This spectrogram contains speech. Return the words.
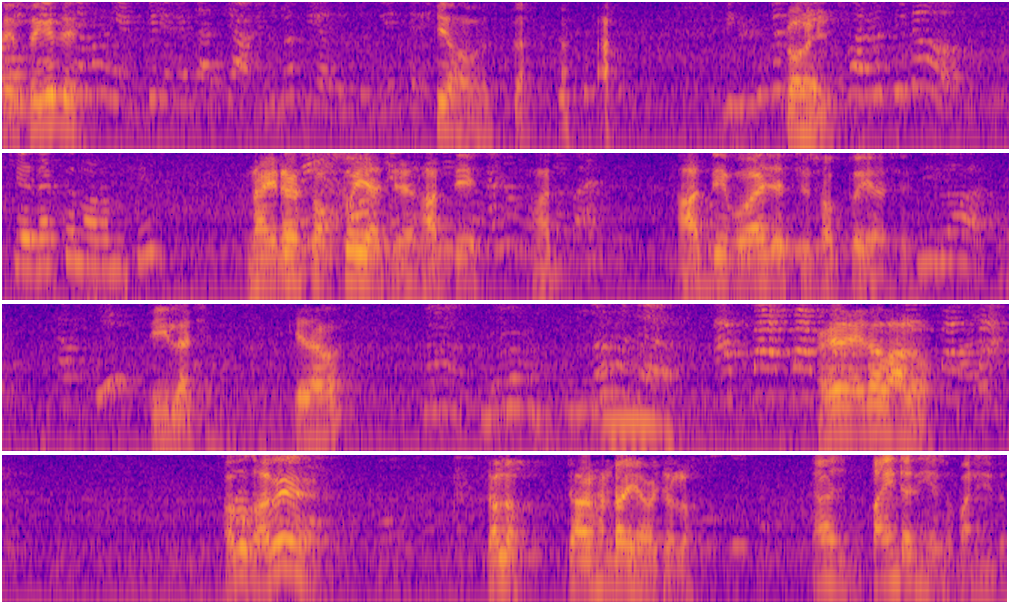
শেষ হয়ে গেছে? আমার হেভি লেগেছে আজকে আমি দুটো পেঁয়াজ দুটো দিয়েছে। কি অবস্থা? কই? টেস্ট ভালো ছিল। খেয়ে দেখতো নরম কি। না এটা শক্তই আছে হাত দিয়ে হাত হাত দিয়ে বোঝা যাচ্ছে শক্তই আছে? তিল আছে। কে দেখো। হুম, হুম, সুন্দর হতো। এ, এটা ভালো। বাবু খাবে? চলো চা ঠান্ডা হয়ে যাবে চলো। হ্যাঁ, পানিটা নিয়ে এসো পানিটা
